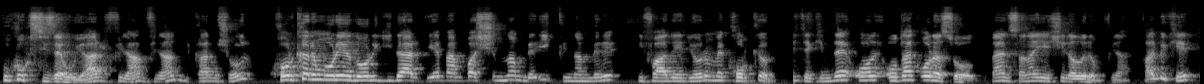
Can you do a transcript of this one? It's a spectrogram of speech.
Hukuk size uyar filan filan bir karmaşa olur. Korkarım oraya doğru gider diye ben başından beri ilk günden beri ifade ediyorum ve korkuyorum. Nitekim de o, odak orası oldu. Ben sana yeşil alırım filan. Halbuki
